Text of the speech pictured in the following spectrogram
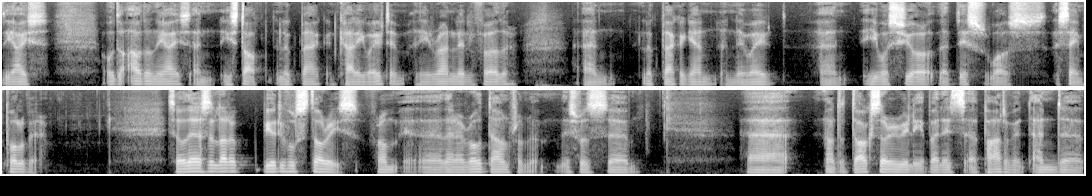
the ice out on the ice, and he stopped and looked back, and Kali waved him, and he ran a little further, and looked back again, and they waved, and he was sure that this was the same polar bear. So there's a lot of beautiful stories from uh, that I wrote down from them. This was uh, uh, not a dog story really, but it's a part of it. And uh,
